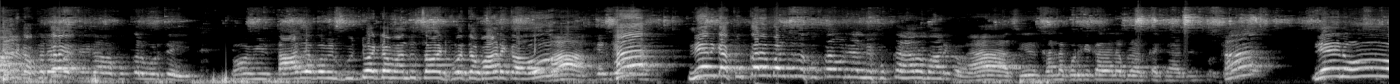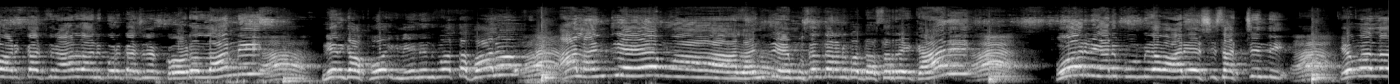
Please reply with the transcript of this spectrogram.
బాడక కుక్కలగా కుక్కలు పుడతాయి. వీళ్ళు గుడ్డు అట్లా మందు పోతే బాడకావు నేను ఇంకా కుక్కలు పడుతున్నా పడుతుంది నీ కుక్క నారో బాడకావు ఆ, సీన్ కన్న కొడుకు కాదన్నప్పుడు అడకొచ్చినాడు ఆ? నేను అడకాల్సిన ఆడదాని కొరకాల్సిన కోడల్లాన్ని ఆ, నేను ఇంకా పోరికి నేను ఎందుకు వస్తా పాలు? ఆ. లంచే లంచే ముసలితనానికి కొద్ది దసరై కానీ పోరిని కానీ భూమి మీద వారేసి సచ్చింది. ఎవరు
